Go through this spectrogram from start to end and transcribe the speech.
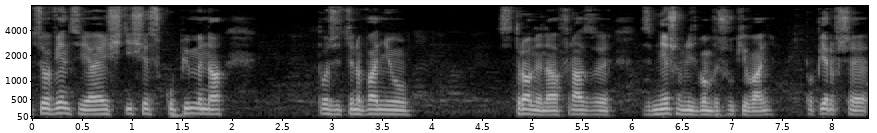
Co więcej, a jeśli się skupimy na pozycjonowaniu strony na frazy z mniejszą liczbą wyszukiwań, po pierwsze,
